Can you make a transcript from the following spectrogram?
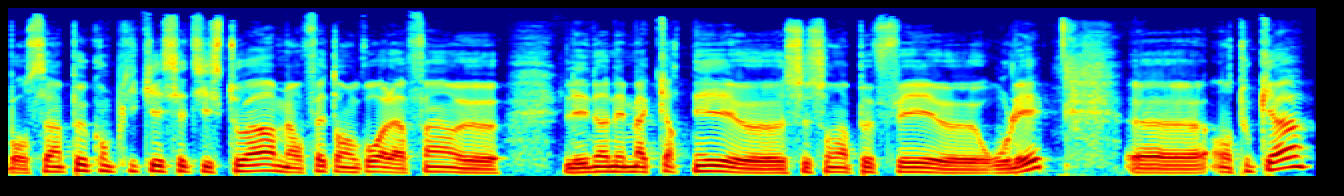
Bon, c'est un peu compliqué cette histoire, mais en fait, en gros, à la fin, euh, Lennon et McCartney euh, se sont un peu fait euh, rouler. En tout cas,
